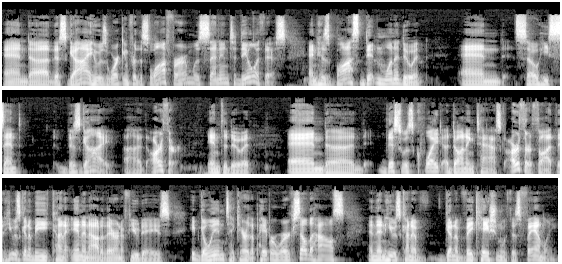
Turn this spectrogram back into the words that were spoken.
And uh, this guy who was working for this law firm was sent in to deal with this. And his boss didn't want to do it. And so he sent this guy, uh, Arthur, in to do it. And uh, this was quite a daunting task. Arthur thought that he was going to be kind of in and out of there in a few days. He'd go in, take care of the paperwork, sell the house, and then he was kind of going to vacation with his family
